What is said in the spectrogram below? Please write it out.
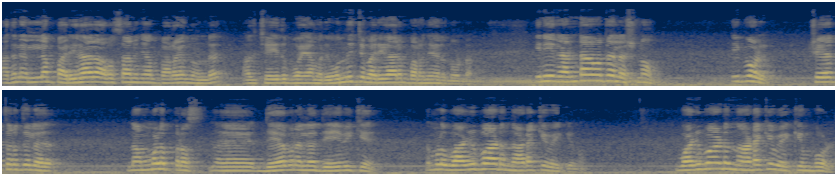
അതിനെല്ലാം പരിഹാരം അവസാനം ഞാൻ പറയുന്നുണ്ട്. അത് ചെയ്തു പോയാൽ മതി. ഒന്നിച്ച് പരിഹാരം പറഞ്ഞു തരുന്നുണ്ട്. ഇനി രണ്ടാമത്തെ ലക്ഷണം. ഇപ്പോൾ ക്ഷേത്രത്തിൽ നമ്മൾ പ്രസ് ദേവനല്ല ദേവിക്ക് നമ്മൾ വഴിപാട് നടക്കി വയ്ക്കണം വഴിപാട് നടക്കി വയ്ക്കുമ്പോൾ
